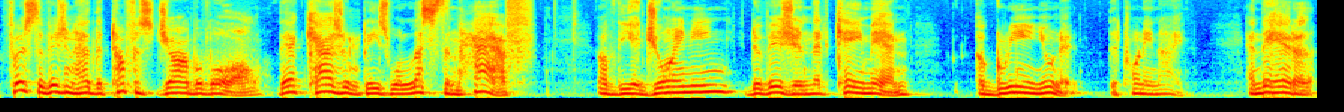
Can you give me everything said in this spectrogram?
First Division had the toughest job of all. Their casualties were less than half of the adjoining division that came in, a green unit, the 29th. And they had a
